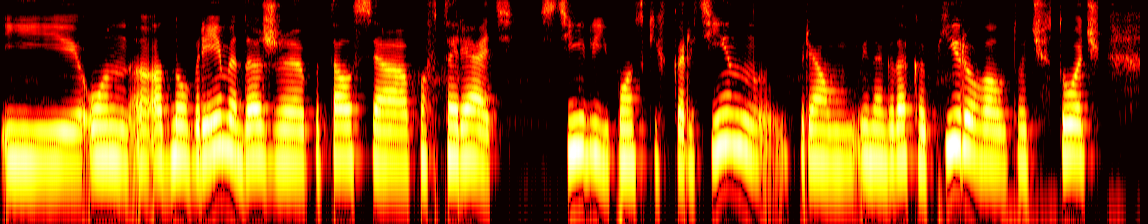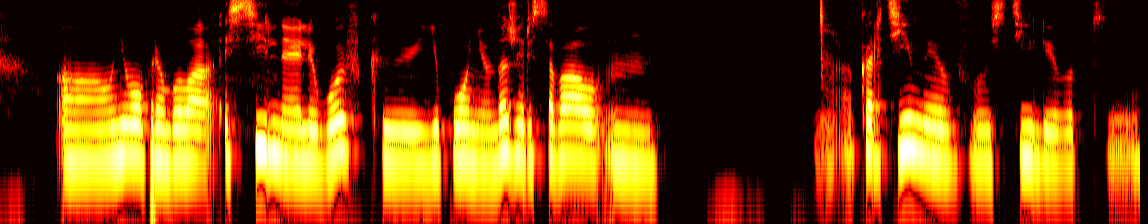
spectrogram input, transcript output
и он э, одно время даже пытался повторять стиль японских картин, прям иногда копировал точь-в-точь. А, У него прям была сильная любовь к Японии. Он даже рисовал картины в стиле вот э,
